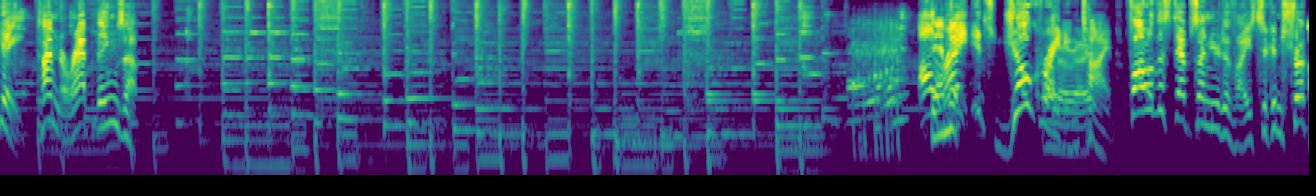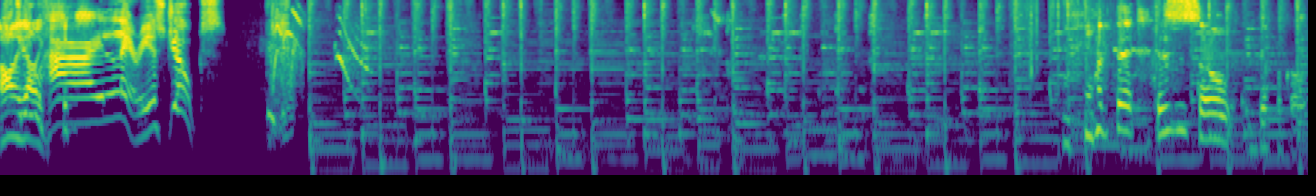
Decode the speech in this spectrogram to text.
Okay, time to wrap things up. All Damn it. it's joke writing right. time. Follow the steps on your device to construct I only two like, six. hilarious jokes. What the? This is so difficult.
